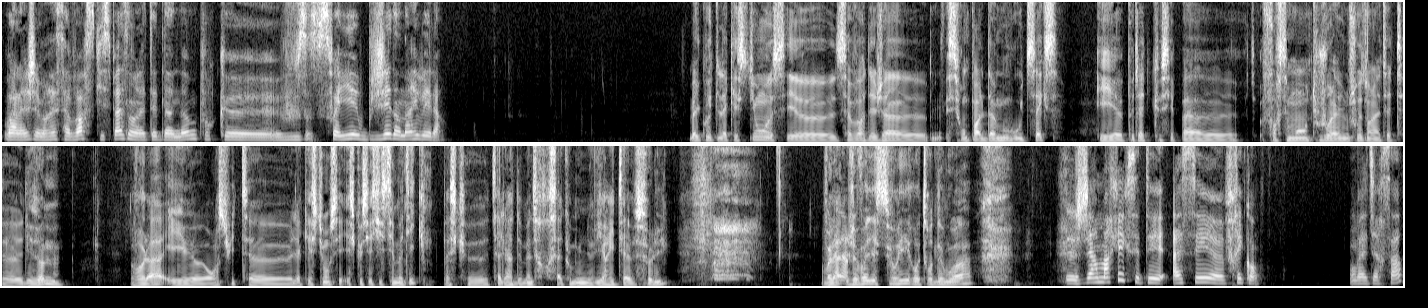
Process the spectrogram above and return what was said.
Voilà, j'aimerais savoir ce qui se passe dans la tête d'un homme pour que vous soyez obligé d'en arriver là. Bah écoute, la question, c'est de savoir déjà si on parle d'amour ou de sexe. Et euh, peut-être que c'est pas euh, forcément toujours la même chose dans la tête euh, des hommes. Voilà. Et euh, ensuite, euh, la question, c'est est-ce que c'est systématique? Parce que tu as l'air de mettre ça comme une vérité absolue. Voilà, je vois des sourires autour de moi. J'ai remarqué que c'était assez euh, fréquent, on va dire ça.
